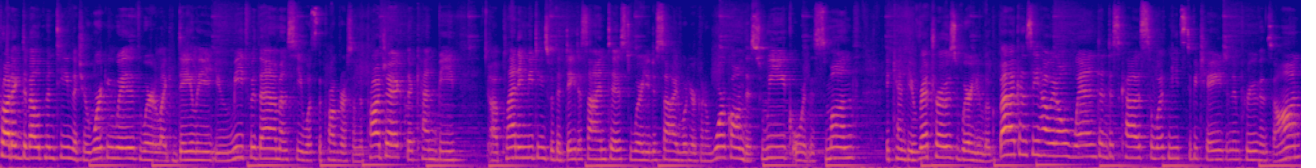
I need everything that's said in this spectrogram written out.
product development team that you're working with, where like daily you meet with them and see what's the progress on the project. There can be uh, planning meetings with a data scientist where you decide what you're going to work on this week or this month. It can be retros where you look back and see how it all went and discuss what needs to be changed and improved and so on.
